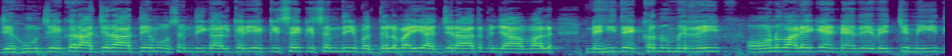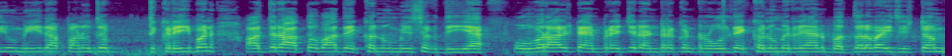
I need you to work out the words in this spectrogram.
ਜੇ ਹੁਣ ਜੇਕਰ ਅੱਜ ਰਾਤ ਦੇ ਮੌਸਮ ਦੀ ਗੱਲ ਕਰੀਏ, ਕਿਸੇ ਕਿਸਮ ਦੀ ਬੱਦਲਵਾਈ ਅੱਜ ਰਾਤ ਪੰਜਾਬ ਵੱਲ ਨਹੀਂ ਦੇਖਣ ਨੂੰ ਮਿਲ ਰਹੀ। ਆਉਣ ਵਾਲੇ ਘੰਟਿਆਂ ਦੇ ਵਿੱਚ ਮੀਂਹ ਦੀ ਉਮੀਦ ਆਪਾਂ ਨੂੰ ਤਕਰੀਬਨ ਅੱਧ ਰਾਤ ਤੋਂ ਬਾਅਦ ਦੇਖਣ ਨੂੰ ਮਿਲ ਸਕਦੀ ਹੈ। ਓਵਰਆਲ ਟੈਂਪਰੇਚਰ ਅੰਡਰ ਕੰਟਰੋਲ ਦੇਖਣ ਨੂੰ ਮਿਲ ਰਹੇ ਹਨ। ਬੱਦਲਵਾਈ ਸਿਸਟਮ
